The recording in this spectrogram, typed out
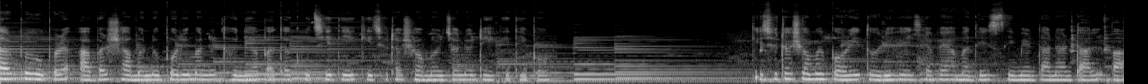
তারপর উপরে আবার সামান্য পরিমাণের ধনিয়া পাতা কুচি দিয়ে কিছুটা সময়ের জন্য ঢেকে দিব। কিছুটা সময় পরে তৈরি হয়ে যাবে আমাদের সিমের দানার ডাল বা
